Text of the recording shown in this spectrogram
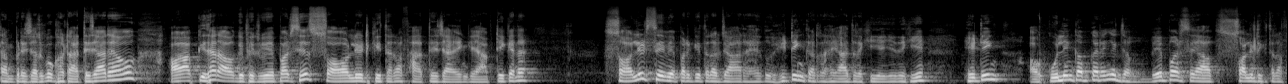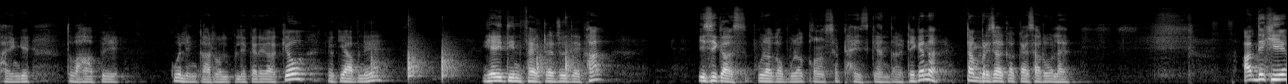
टेम्परेचर को घटाते जा रहे हो और आप किधर आओगे? फिर वेपर से सॉलिड की तरफ़ आते जाएँगे आप, ठीक है ना? सॉलिड से वेपर की तरफ़ जा रहे हैं तो हीटिंग कर रहे हैं, याद रखिए ये देखिए हीटिंग और कूलिंग कब करेंगे? जब वेपर से आप सॉलिड की तरफ़ आएँगे तो वहाँ पे कूलिंग का रोल प्ले करेगा। क्यों? क्योंकि आपने यही तीन फैक्टर जो देखा, इसी का पूरा का पूरा कॉन्सेप्ट है इसके अंदर, ठीक है ना? टेम्परेचर का कैसा रोल है? अब देखिए,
